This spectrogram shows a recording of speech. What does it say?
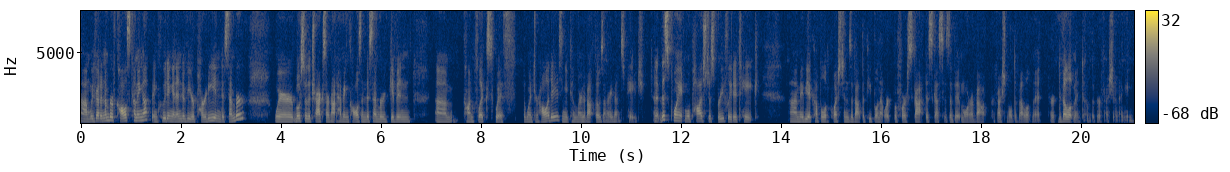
Um, we've got a number of calls coming up, including an end of year party in December, where most of the tracks are not having calls in December given um, conflicts with the winter holidays, and you can learn about those on our events page. And at this point, we'll pause just briefly to take uh, maybe a couple of questions about the People Network before Scott discusses a bit more about professional development or development of the profession, I mean.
